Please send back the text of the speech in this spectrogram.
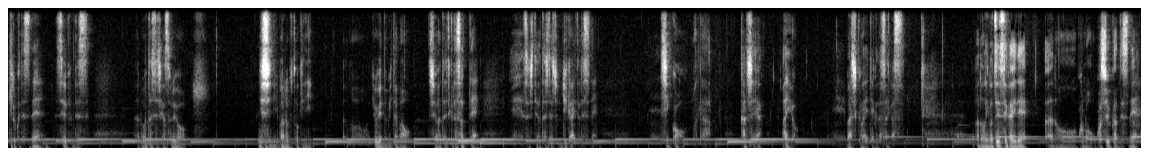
記録ですね。成分です。あの私たちがそれを日誌に学ぶ時にあの予言の御霊を主は与えてくださって、えー、そして私たちの理解とですね信仰また感謝や愛を、増し加えてくださいます。あの今全世界であのこの5週間ですね。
